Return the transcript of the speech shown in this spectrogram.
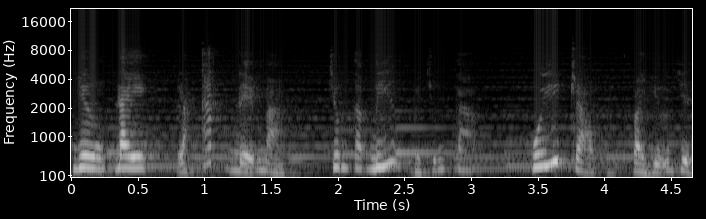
Nhưng đây là cách để mà chúng ta biết và chúng ta quý trọng và giữ gìn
